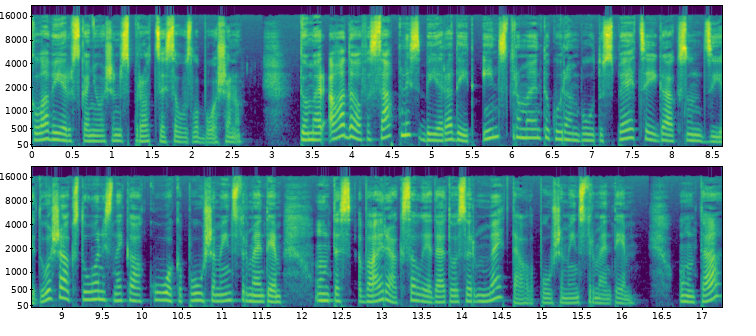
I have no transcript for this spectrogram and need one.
klavieru skaņošanas procesa uzlabošanu. Tomēr Ādolfa sapnis bija radīt instrumentu, kuram būtu spēcīgāks un dziedošāks tonis nekā koka pūšam instrumentiem, un tas vairāk saliedētos ar metāla pūšam instrumentiem. Un tā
